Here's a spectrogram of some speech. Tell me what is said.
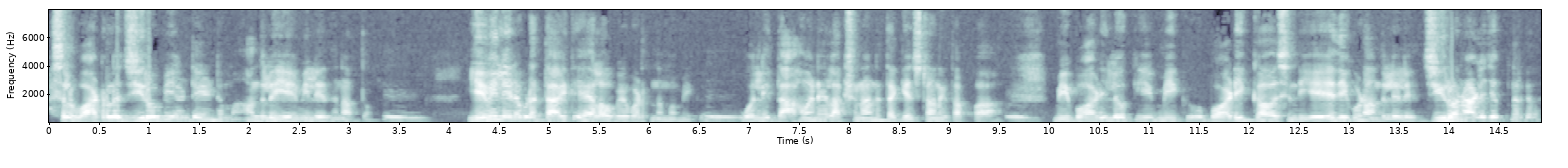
అసలు వాటర్లో జీరో బి అంటే ఏంటమ్మా అందులో ఏమీ లేదని అర్థం. ఏమీ లేనప్పుడు అది తాగితే ఎలా ఉపయోగపడుతుందమ్మా మీకు. ఓన్లీ దాహం అనే లక్షణాన్ని తగ్గించడానికి తప్ప. మీ బాడీలోకి మీకు బాడీకి కావాల్సింది ఏది కూడా అందులో లేదు జీరో అని వాళ్ళే చెప్తున్నారు కదా.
